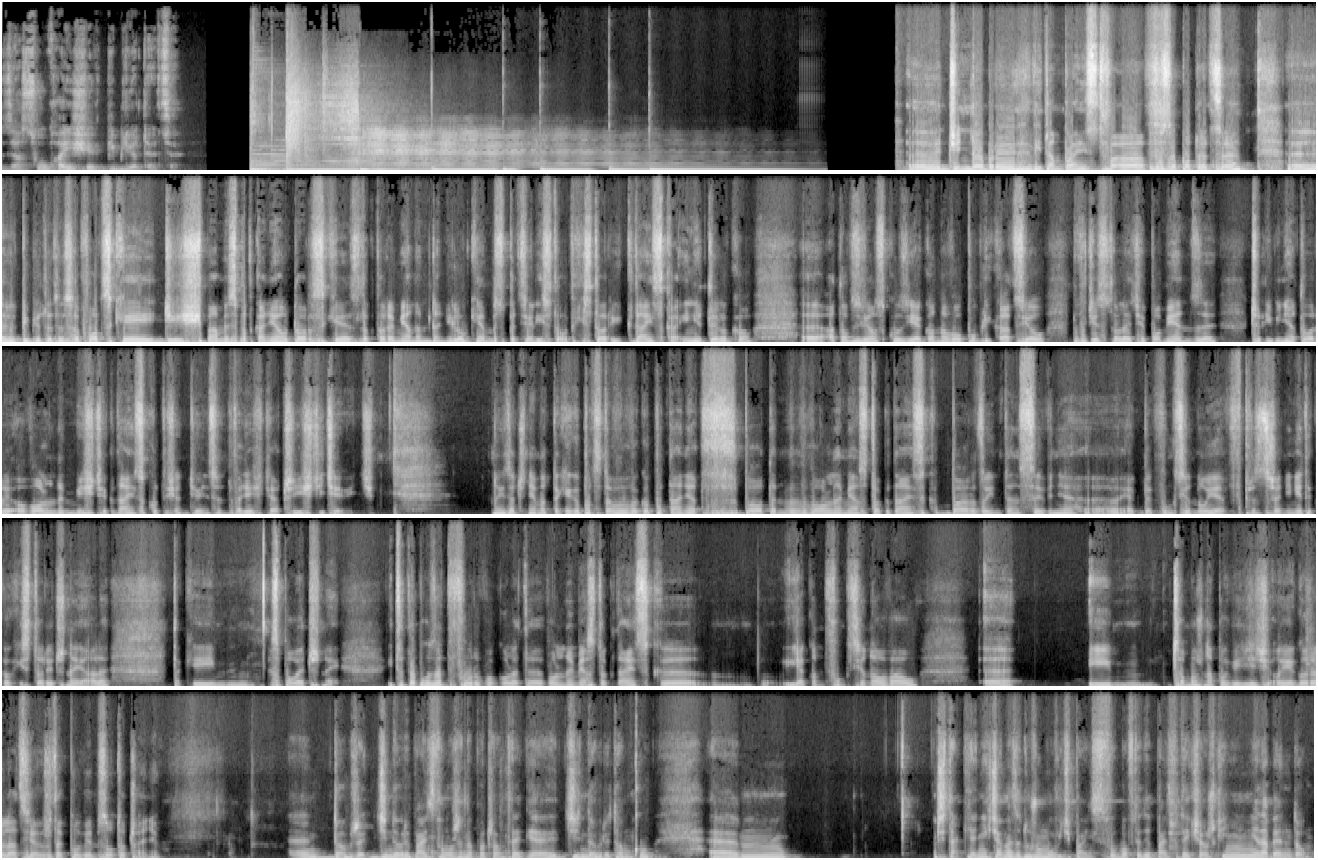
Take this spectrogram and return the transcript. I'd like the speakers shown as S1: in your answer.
S1: Zasłuchaj się w bibliotece.
S2: Dzień dobry, witam Państwa w Sopotece, e, w Bibliotece Sopockiej. Dziś mamy spotkanie autorskie z doktorem Janem Danilukiem, specjalistą od historii Gdańska i nie tylko, e, a to w związku z jego nową publikacją Dwudziestolecie pomiędzy, czyli miniatury o wolnym mieście Gdańsku 1920-39. No i zaczniemy od takiego podstawowego pytania, bo ten wolne miasto Gdańsk bardzo intensywnie e, jakby funkcjonuje w przestrzeni nie tylko historycznej, ale takiej mm, społecznej. I co to był za twór w ogóle, te wolne miasto Gdańsk? E, jak on funkcjonował? E, I co można powiedzieć o jego relacjach, że tak powiem, z otoczeniem?
S3: Dobrze, dzień dobry Państwu, może na początek. Dzień dobry Tomku. Znaczy tak, ja nie chciałbym za dużo mówić Państwu, bo wtedy Państwo tej książki nie nabędą.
